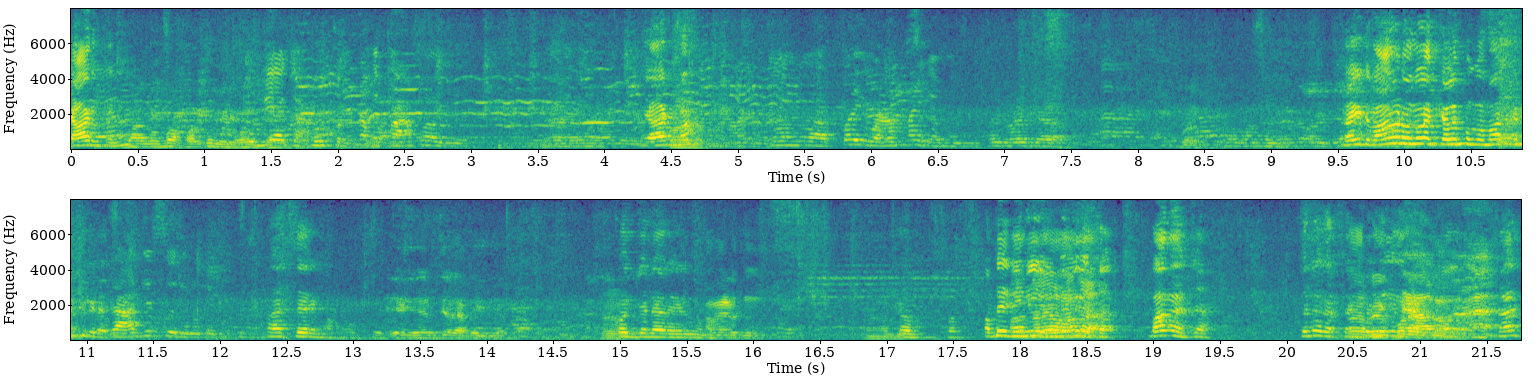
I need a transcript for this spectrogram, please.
யாருக்கு யாருமா ரைட் வாங்கினவங்களாம் கிளம்புங்கம்மா. ராஜேஸ்வரி ஆ சரிம்மா. கொஞ்ச நேரம் இருங்கம்மா. அப்படியே நீங்களே நில்லுங்க சார். வாங்க சார். தினகர் சார். சார்.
